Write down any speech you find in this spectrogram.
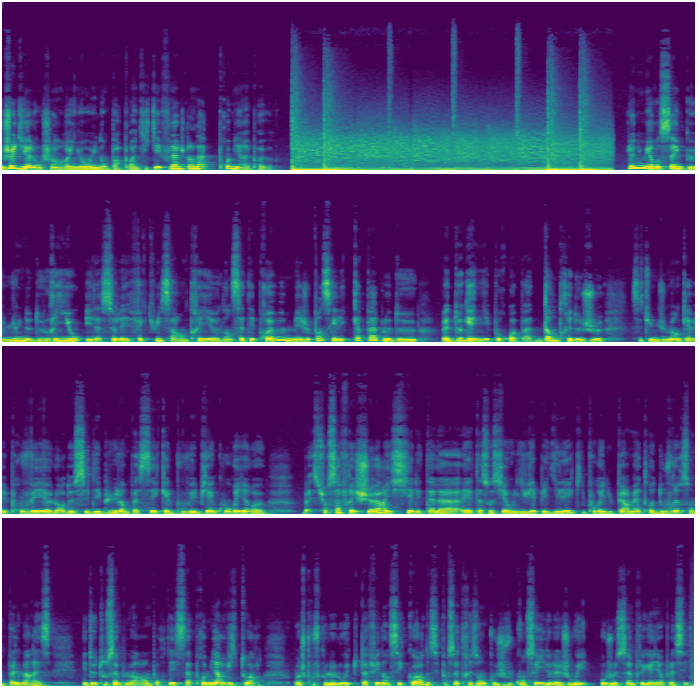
Jeudi à Longchamp, Réunion 1, on part pour un ticket flash dans la première épreuve. Le numéro 5, Lune de Rio, est la seule à effectuer sa rentrée euh, dans cette épreuve, mais je pense qu'elle est capable de, bah, de gagner, pourquoi pas, d'entrée de jeu. C'est une jument qui avait prouvé euh, lors de ses débuts l'an passé qu'elle pouvait bien courir euh, bah, sur sa fraîcheur. Ici, elle est, associée à Olivier Pédilé qui pourrait lui permettre d'ouvrir son palmarès et de tout simplement remporter sa première victoire. Moi, je trouve que le lot est tout à fait dans ses cordes. C'est pour cette raison que je vous conseille de la jouer au jeu simple gagnant placé.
